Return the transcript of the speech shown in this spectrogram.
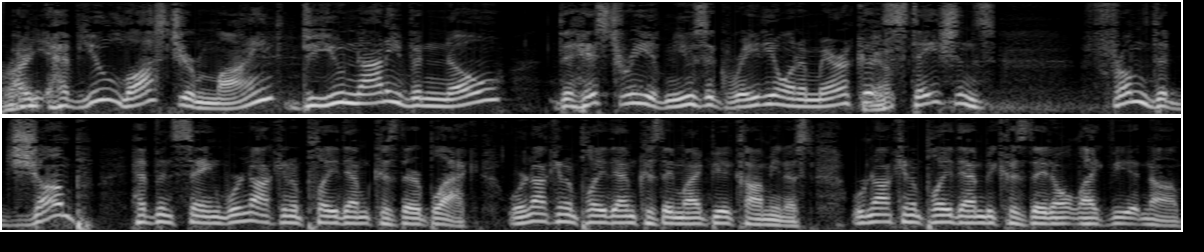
Are have you lost your mind? Do you not even know the history of music radio in America? Yep. Stations from the jump have been saying we're not going to play them because they're black. We're not going to play them because they might be a communist. We're not going to play them because they don't like Vietnam.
